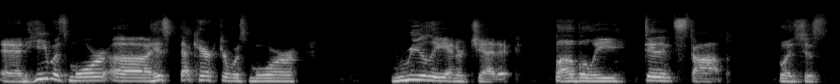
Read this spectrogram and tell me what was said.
and he was more. Uh, his that character was more really energetic, bubbly, didn't stop, was just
